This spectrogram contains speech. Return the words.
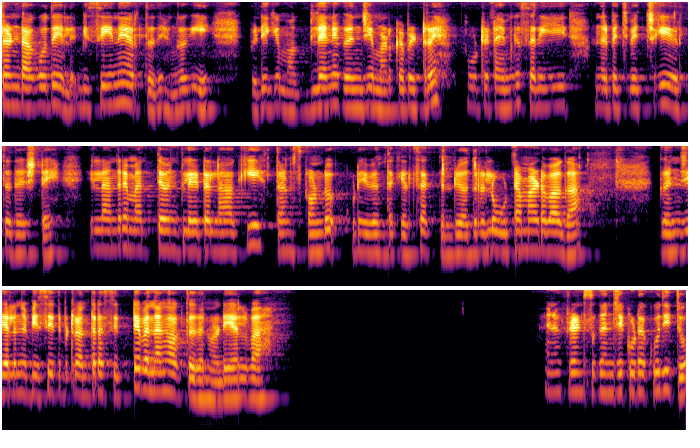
ತಂಡಾಗೋದೇ ಇಲ್ಲ. ಬಿಸಿನೇ ಇರ್ತದೆ. ಹಾಗಾಗಿ ಬೆಳಿಗ್ಗೆ ಮೊದಲೇ ಗಂಜಿ ಮಾಡ್ಕೊಬಿಟ್ರೆ ಊಟ ಟೈಮ್ಗೆ ಸರಿ, ಅಂದರೆ ಬೆಚ್ಚ ಬೆಚ್ಚಗೆ ಇರ್ತದೆ ಅಷ್ಟೇ. ಇಲ್ಲಾಂದರೆ ಮತ್ತೆ ಒಂದು ಪ್ಲೇಟಲ್ಲಿ ಹಾಕಿ ತಣಿಸ್ಕೊಂಡು ಕುಡಿಯುವಂಥ ಕೆಲಸ ಆಗ್ತೀನಿ ರೀ ಅದರಲ್ಲೂ ಊಟ ಮಾಡುವಾಗ ಗಂಜಿ ಎಲ್ಲನೂ ಬಿಸಿದು ಬಿಟ್ರೆ ಒಂಥರ ಸಿಟ್ಟೆ ಬಂದಂಗೆ ಆಗ್ತದೆ ನೋಡಿ ಅಲ್ವಾ? ಏನು ಫ್ರೆಂಡ್ಸ್ ಗಂಜಿ ಕೂಡ ಕುದೀತು.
